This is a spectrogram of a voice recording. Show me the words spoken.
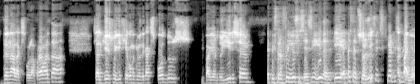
δεν άλλαξε πολλά πράγματα. Ζαλγκίρις προηγήθηκε ακόμα και με 16 πόντους. Η Μπάγερν το γύρισε. Επιστροφή Λούσιτς, έτσι. Είδα και επέστρεψε ο Λούσιτς και κέρδισε η Μπάγερν.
